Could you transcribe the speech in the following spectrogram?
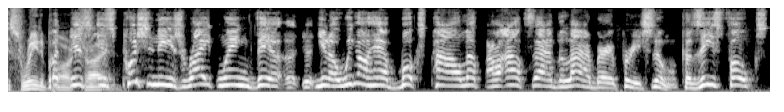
It's Rita but Parks, it's, right? it's pushing these right wing. Uh, you know, we're gonna have books piled up outside the library pretty soon because these folks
